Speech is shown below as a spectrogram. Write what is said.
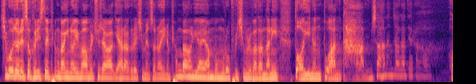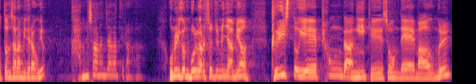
15절에서 그리스도의 평강이 너희 마음을 주장하게 하라 그러시면서 너희는 평강을 위하여 한 몸으로 부르심을 받았나니 너희는 또한 감사하는 자가 되라. 어떤 사람이 되라고요? 감사하는 자가 되라. 오늘 이건 뭘 가르쳐 주느냐면 그리스도의 평강이 계속 내 마음을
